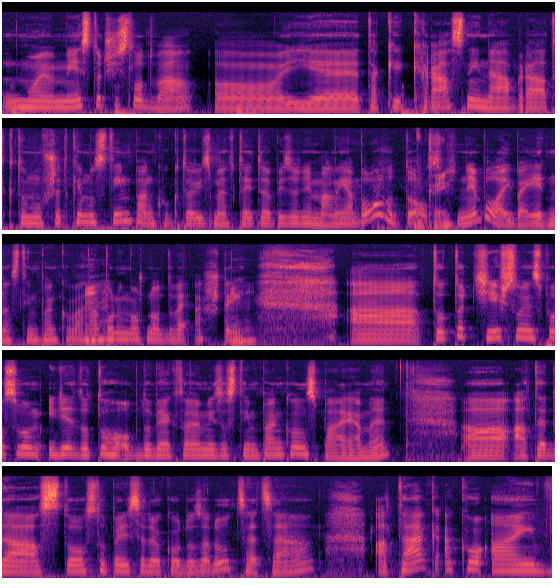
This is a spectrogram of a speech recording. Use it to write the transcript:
moje miesto číslo 2 o, je taký krásny návrat k tomu všetkému steampunku, ktorý sme v tejto epizóde mali a bolo ho dosť. Okay. Nebola iba jedna steampunková hra, mm-hmm. boli možno dve až tri. Mm-hmm. A toto tiež svojím spôsobom ide do toho obdobia, ktoré my so steampunkom spájame. A, a teda 100-150 rokov dozadu cca. A tak ako aj v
